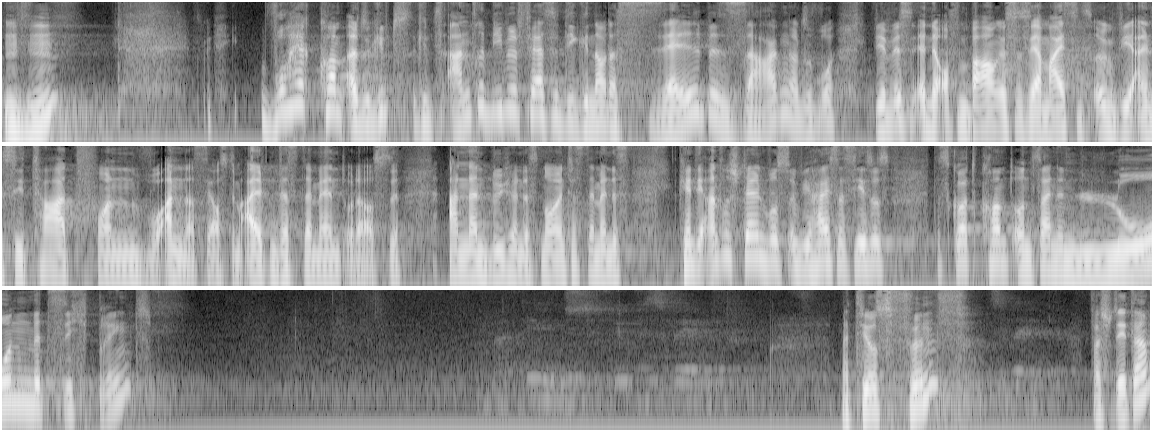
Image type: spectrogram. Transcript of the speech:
Mhm. Woher kommt, also gibt es andere Bibelverse, die genau dasselbe sagen? Also wo, wir wissen, in der Offenbarung ist es ja meistens irgendwie ein Zitat von woanders, ja aus dem Alten Testament oder aus anderen Büchern des Neuen Testamentes. Kennt ihr andere Stellen, wo es irgendwie heißt, dass Jesus, dass Gott kommt und seinen Lohn mit sich bringt? Matthäus 5, was steht da?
